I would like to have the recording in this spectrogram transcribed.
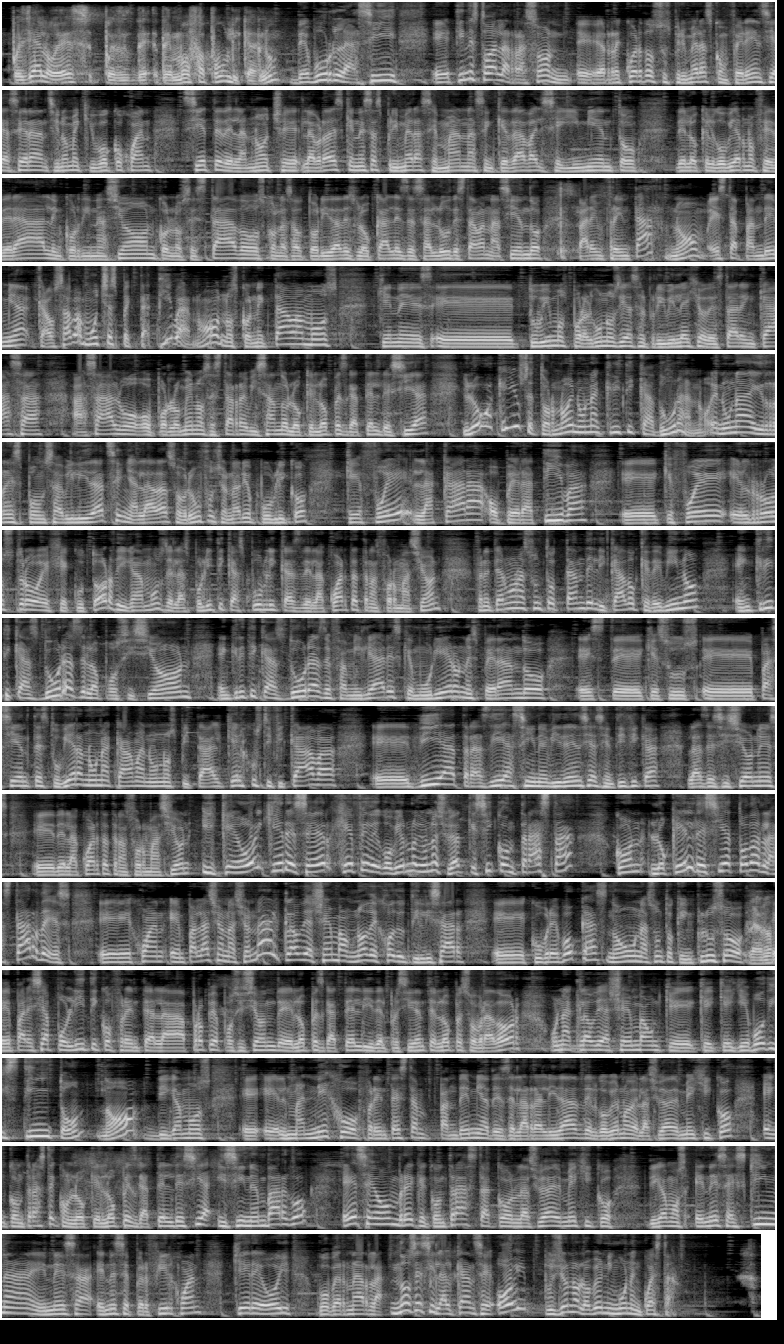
pues ya lo es, pues de, mofa pública, ¿no? De burla, sí. Eh, tienes toda la razón. Eh, recuerdo sus primeras conferencias, eran, si no me equivoco, Juan, siete de la noche. La verdad es que en esas primeras semanas en que daba el seguimiento de lo que el gobierno federal, en coordinación con los estados, con las autoridades locales de salud, estaban haciendo para enfrentar, ¿no? Esta pandemia causaba mucha expectativa, ¿no? Nos conectábamos, quienes eh, tuvimos por algunos días el privilegio de estar en casa a salvo o por lo menos estar revisando lo que López Gatel decía. Y luego aquello se tornó en una crítica dura, ¿no? En una irresponsabilidad señalada sobre un funcionario público que fue la cara operativa, eh, que fue el rostro ejecutor, digamos, de las políticas públicas de la cuarta transformación frente a un asunto tan delicado que devino en críticas duras de la oposición, en críticas duras de familiares que murieron esperando este, que sus eh, pacientes tuvieran una cama en un hospital, que él justificaba eh, día tras día sin evidencia científica las decisiones eh, de la cuarta transformación y que hoy quiere ser jefe de gobierno de una ciudad que sí contrasta con lo que él decía todas las tardes, eh, Juan, en Palacio Nacional. Claudia Sheinbaum no dejó de utilizar eh, cubrebocas, ¿no? Un asunto que incluso eh, parecía político frente a la propia posición de López Gatel y del presidente López Obrador. Una Claudia Sheinbaum que, que, que llevó distinto, ¿no? Digamos, el manejo frente a esta pandemia desde la realidad del gobierno de la Ciudad de México en contraste con lo que López Gatel decía. Y sin embargo, ese hombre que contrasta con la Ciudad de México, digamos, en esa esquina, en, esa, en ese perfil, Juan, quiere hoy gobernarla. No sé si le alcance. Hoy, pues yo no lo veo en ninguna encuesta.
